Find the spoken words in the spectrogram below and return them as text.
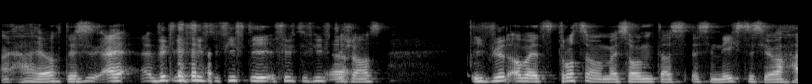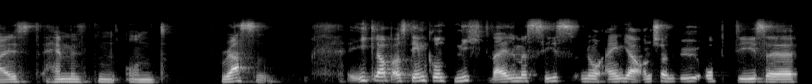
ah, ja, das ist äh, wirklich 50-50 ja. Chance. Ich würde aber jetzt trotzdem mal sagen, dass es nächstes Jahr heißt Hamilton und Russell. Ich glaube aus dem Grund nicht, weil man sich nur ein Jahr anschauen will, ob diese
